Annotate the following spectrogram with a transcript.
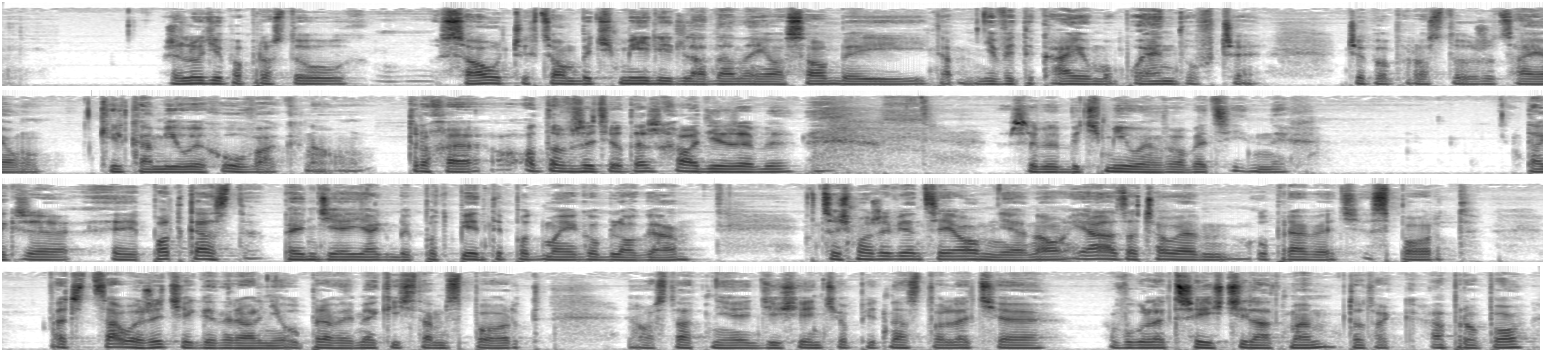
że ludzie po prostu są czy chcą być mili dla danej osoby i tam nie wytykają mu błędów, czy, czy po prostu rzucają kilka miłych uwag. No, trochę o to w życiu też chodzi, żeby, żeby być miłym wobec innych. Także e, podcast będzie jakby podpięty pod mojego bloga coś może więcej o mnie. No, ja zacząłem uprawiać sport, znaczy całe życie generalnie uprawiam jakiś tam sport. Ostatnie 10-15-lecie, w ogóle 30 lat mam, to tak a propos.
